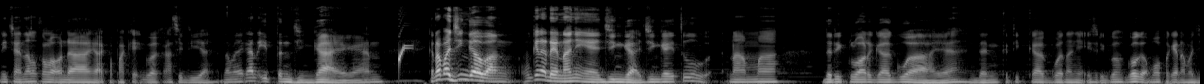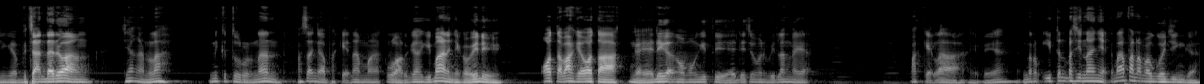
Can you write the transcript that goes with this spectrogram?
ini channel kalau udah nggak kepake gue kasih dia. Namanya kan Ethan Jingga ya kan? Kenapa Jingga bang? Mungkin ada yang nanya ya Jingga. Jingga itu nama dari keluarga gua ya. Dan ketika gua tanya istri gua gua gak mau pakai nama jingga. Bercanda doang. Janganlah. Ini keturunan. Masa nggak pakai nama keluarga? Gimana ya kau ini? Otak pakai otak. Nggak ya? Dia gak ngomong gitu ya. Dia cuma bilang kayak pakai lah gitu ya. Ntar Ethan pasti nanya kenapa nama gua jingga?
